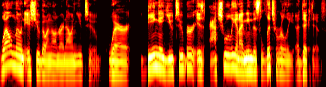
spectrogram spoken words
well known issue going on right now on YouTube where being a YouTuber is actually, and I mean this literally, addictive.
